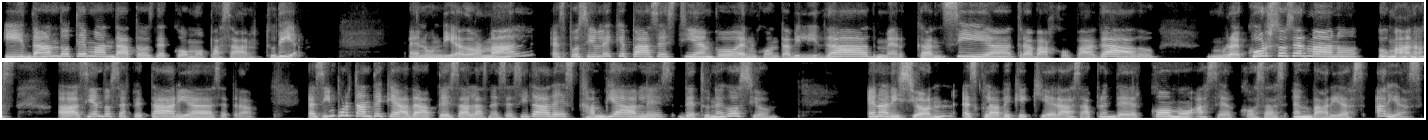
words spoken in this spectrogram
y dándote mandatos de cómo pasar tu día. En un día normal, es posible que pases tiempo en contabilidad, mercancía, trabajo pagado, recursos humanos, siendo secretaria, etc. Es importante que adaptes a las necesidades cambiables de tu negocio. En adición, es clave que quieras aprender cómo hacer cosas en varias áreas,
